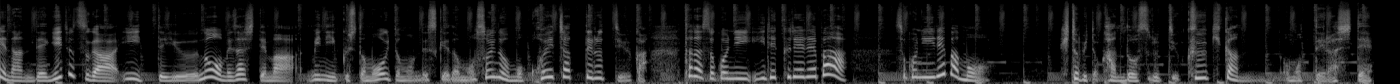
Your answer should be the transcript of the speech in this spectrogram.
芸なんで技術がいいっていうのを目指してまあ見に行く人も多いと思うんですけどもそういうのをもう超えちゃってるっていうかただそこにいてくれればそこにいればもう人々感動するっていう空気感を持っていらして、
